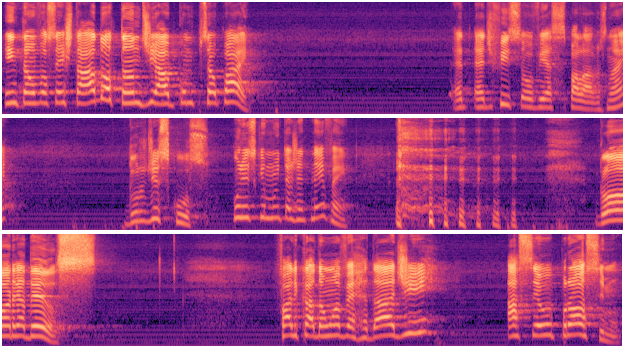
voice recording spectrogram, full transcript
então você está adotando o diabo como seu pai. É, é difícil ouvir essas palavras, não é? Duro discurso. Por isso que muita gente nem vem. Glória a Deus. Fale cada um a verdade a seu próximo,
